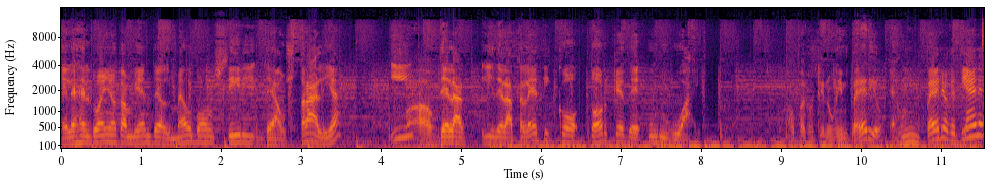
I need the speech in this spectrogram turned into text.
Él es el dueño también del Melbourne City de Australia y, Wow. de la- y del Atlético Torque de Uruguay. Oh, pero tiene un imperio. Es un imperio que tiene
